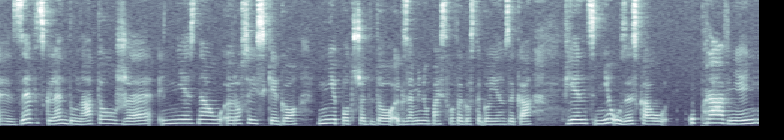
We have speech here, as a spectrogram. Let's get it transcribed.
e, ze względu na to, że nie znał rosyjskiego, nie podszedł do egzaminu państwowego z tego języka, więc nie uzyskał uprawnień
